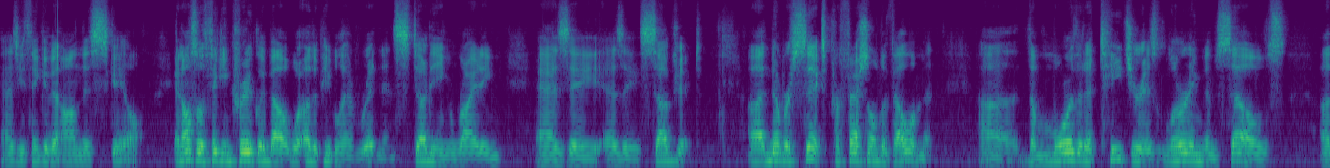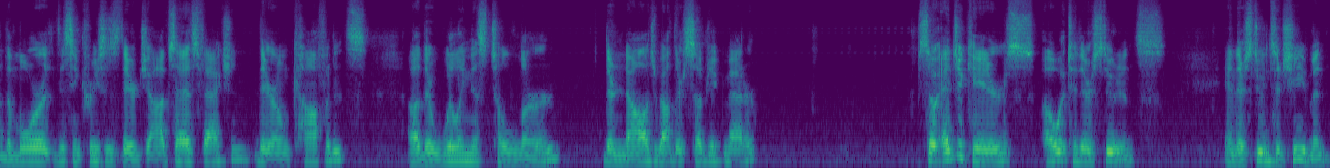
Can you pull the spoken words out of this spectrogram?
as you think of it on this scale. And also thinking critically about what other people have written and studying writing as a, as a subject. Uh, number six, professional development. The more that a teacher is learning themselves, uh, the more this increases their job satisfaction, their own confidence, uh, their willingness to learn, their knowledge about their subject matter. So educators owe it to their students and their students' achievement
